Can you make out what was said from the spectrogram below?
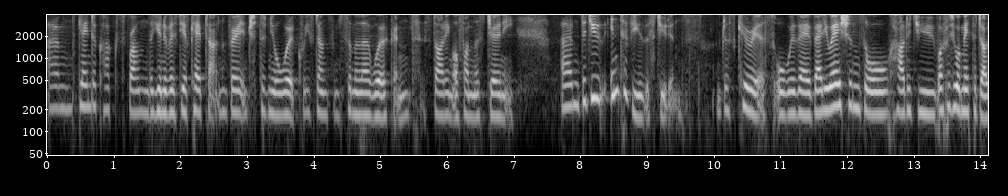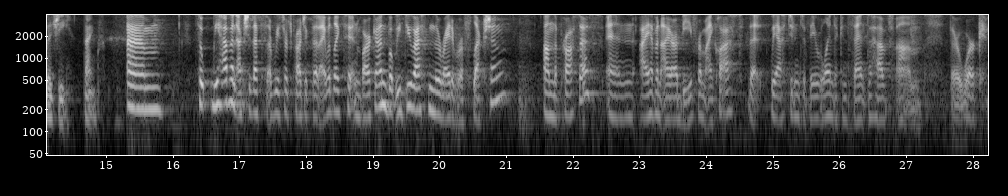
um, Glenda Cox from the University of Cape Town. I'm very interested in your work. We've done some similar work and starting off on this journey. Um, did you interview the students? I'm just curious, or were they evaluations, or how did you, what was your methodology? Thanks. Um, so we haven't actually, that's a research project that I would like to embark on, but we do ask them to write a reflection on the process. And I have an IRB from my class that we ask students if they were willing to consent to have um, their work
